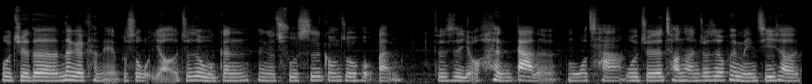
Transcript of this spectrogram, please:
我觉得那个可能也不是我要的，就是我跟那个厨师工作伙伴就是有很大的摩擦。我觉得常常就是会没绩效的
